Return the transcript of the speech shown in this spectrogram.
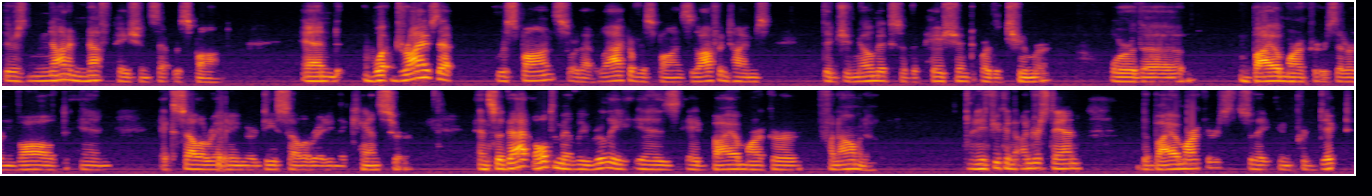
there's not enough patients that respond. And what drives that response or that lack of response is oftentimes the genomics of the patient or the tumor or the biomarkers that are involved in accelerating or decelerating the cancer. And so that ultimately really is a biomarker phenomena. And if you can understand the biomarkers so that you can predict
